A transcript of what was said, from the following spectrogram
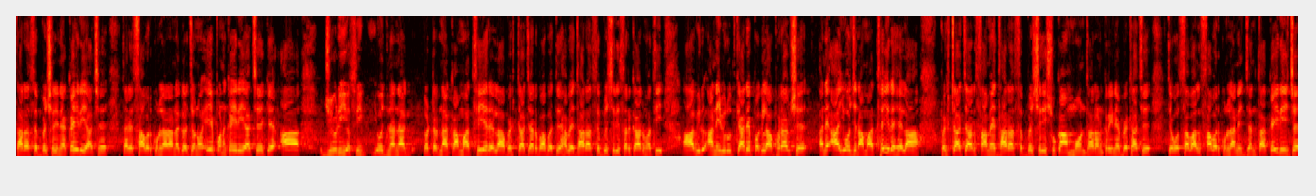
ધારાસભ્યશ્રીને કહી રહ્યા છે. ત્યારે સાવરકુંડલાના નગરજનો એ પણ કહી રહ્યા છે કે આ જીડીયુસી યોજનાના ગટરના કામમાં થઈ રહેલા ભ્રષ્ટાચાર બાબતે હવે ધારાસભ્યશ્રી સરકારમાંથી આ આની વિરુદ્ધ ક્યારે પગલાં ભરાવશે? અને આ યોજનામાં થઈ રહેલા ભ્રષ્ટાચાર સામે ધારાસભ્યશ્રી શું મૌન ધારણ કરીને બેઠા છે? તેવો સવાલ સાવરકુંડલાની જનતા કહી રહી છે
